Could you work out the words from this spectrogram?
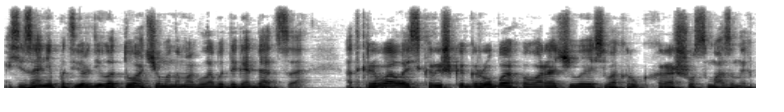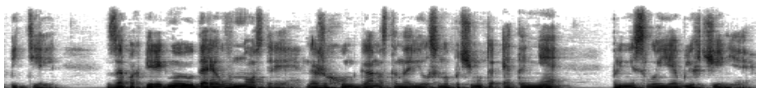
Осязание подтвердило то, о чем она могла бы догадаться. Открывалась крышка гроба, поворачиваясь вокруг хорошо смазанных петель. Запах перегноя ударил в ноздри. Даже Хунган остановился, но почему-то это не принесло ей облегчения.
